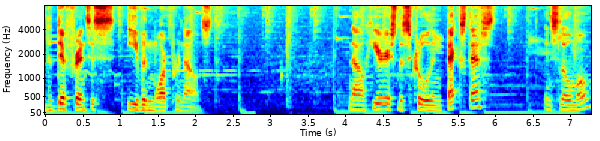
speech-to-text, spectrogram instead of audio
the difference is even more pronounced. Now here is the scrolling text test in slow-mo.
